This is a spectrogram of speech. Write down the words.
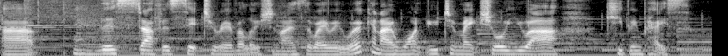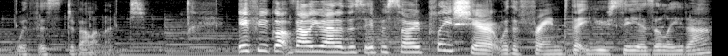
Uh, this stuff is set to revolutionize the way we work, and I want you to make sure you are keeping pace with this development. If you got value out of this episode, please share it with a friend that you see as a leader.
